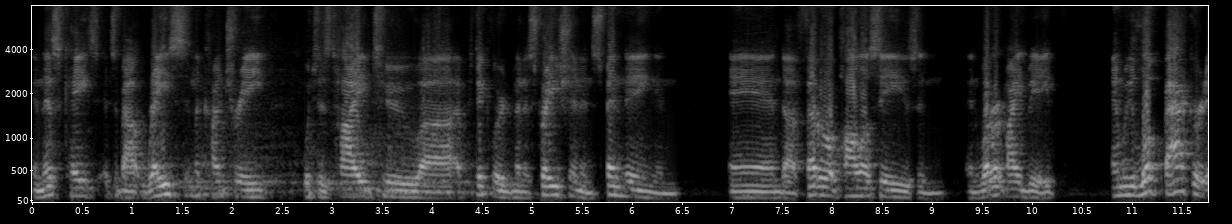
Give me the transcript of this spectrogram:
In this case, it's about race in the country, which is tied to uh, a particular administration and spending and, and uh, federal policies and, and whatever it might be. And we look backward,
